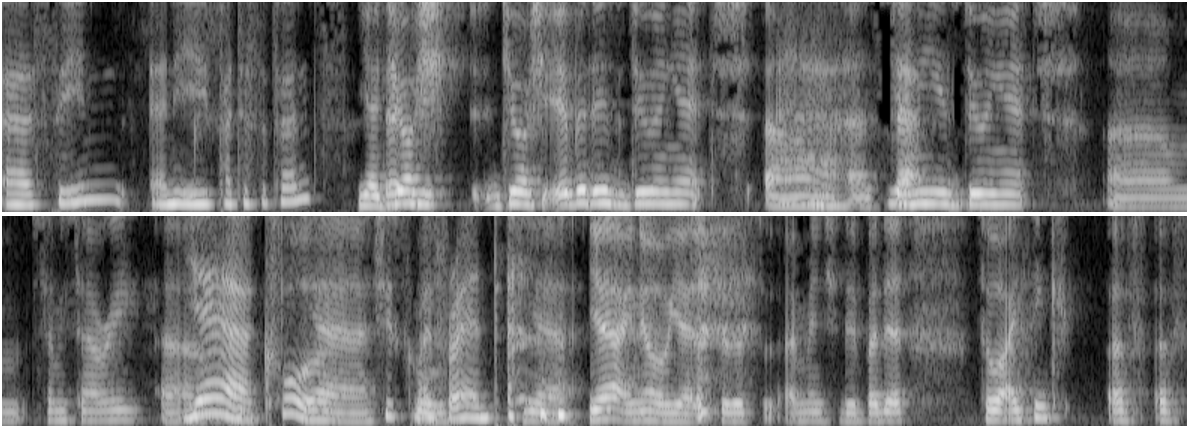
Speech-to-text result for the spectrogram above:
uh, scene? Any participants? Yeah, Josh we... Josh Ibbett is doing it. Um, ah, uh, Sami yeah. is doing it um, Sami Sauri. Um, yeah, cool. Yeah, she's cool. my friend. yeah, yeah, I know. Yeah, so that's I mentioned it, but uh, so I think of of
